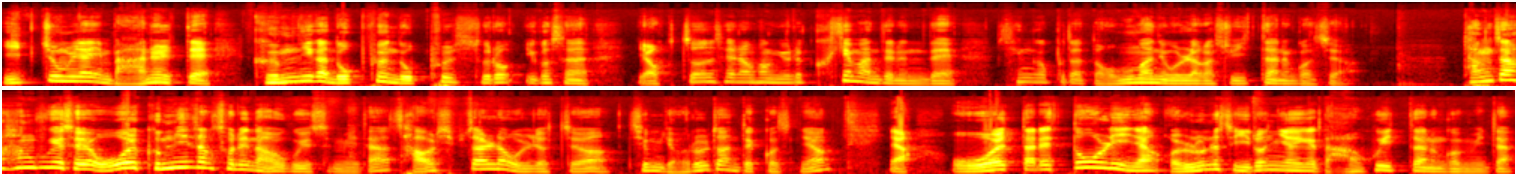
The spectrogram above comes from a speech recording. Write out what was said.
입주 물량이 많을 때 금리가 높으면 높을수록 이것은 역전세랑 확률을 크게 만드는데 생각보다 너무 많이 올라갈 수 있다는 거죠. 당장 한국에서의 5월 금리 인상 소리 나오고 있습니다. 4월 14일 날 올렸죠. 지금 열흘도 안 됐거든요. 야, 5월 달에 또 올리냐? 언론에서 이런 이야기가 나오고 있다는 겁니다.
